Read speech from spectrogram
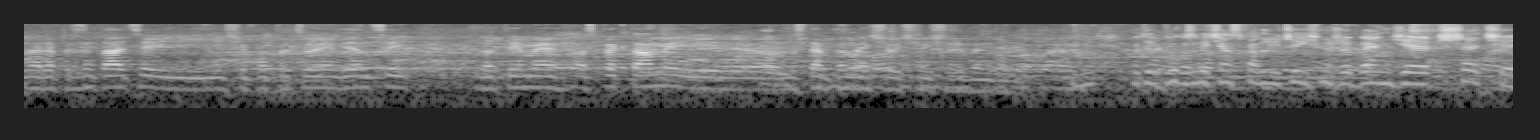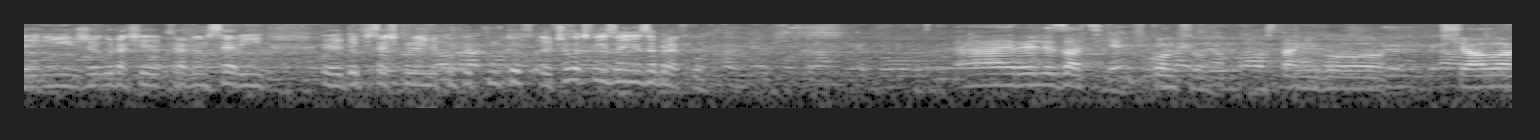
na reprezentację i się popracujemy więcej nad tymi aspektami i e, w następnym meczu oczywiście, że będzie lepiej. Po tych dwóch zwycięstwach liczyliśmy, że będzie trzecie i że uda się prawem serii y, dopisać kolejny komplet punktów. Y, Czego Twoim zdaniem zabrakło? Е, Реалізації в концу останнього щала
